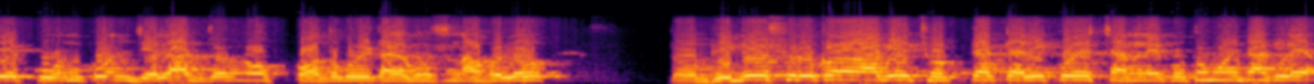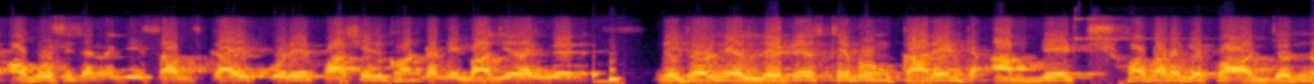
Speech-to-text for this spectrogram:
যে কোন কোন জেলার জন্য কত কোটি টাকা ঘোষণা হলো। তো ভিডিও শুরু করার আগে ছোট্ট একটা রিকোয়েস্ট চ্যানেলে প্রথম হয়ে থাকলে অবশ্যই চ্যানেলটি সাবস্ক্রাইব করে পাশের ঘন্টাটি বাজিয়ে রাখবেন। এই ধরনের লেটেস্ট এবং কারেন্ট আপডেট সবার আগে পাওয়ার জন্য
